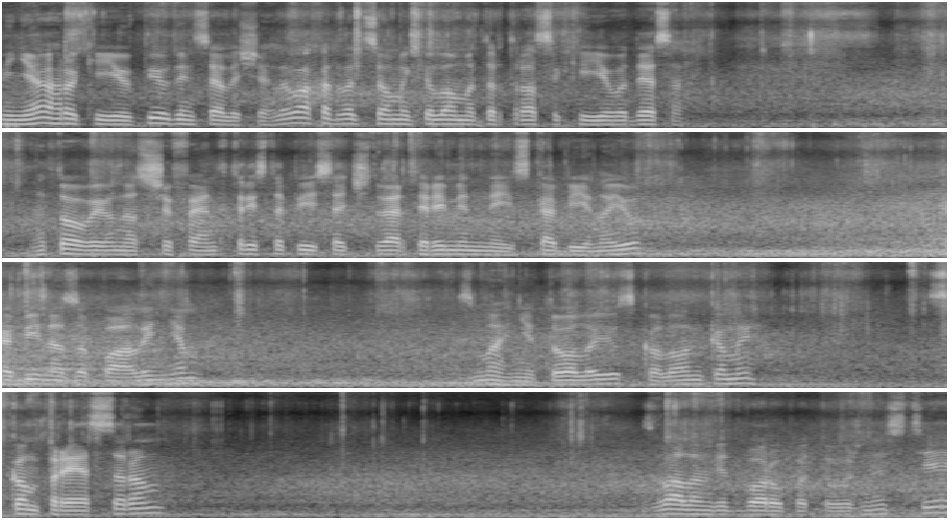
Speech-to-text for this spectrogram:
Мініагро, Київ, Південь, селище Гливаха, 27 кілометр траси Київ-Одеса. Готовий у нас шифенг 354 ремінний з кабіною. Кабіна з опаленням, з магнітолою, з колонками, з компресором, з валом відбору потужності.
